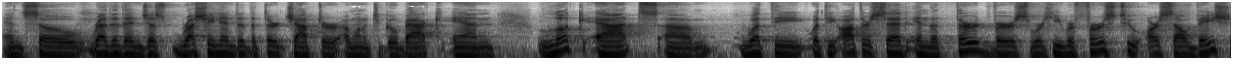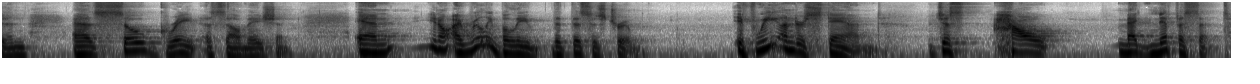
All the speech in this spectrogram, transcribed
And so rather than just rushing into the third chapter, I wanted to go back and look at um, what, the, what the author said in the third verse, where he refers to our salvation as so great a salvation. And, you know, I really believe that this is true. If we understand just how magnificent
